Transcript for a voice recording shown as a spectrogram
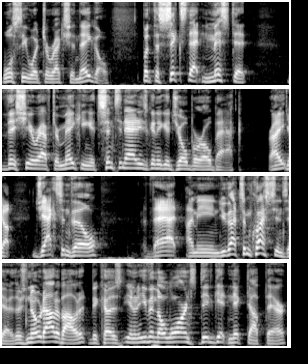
we'll see what direction they go. But the six that missed it this year after making it, Cincinnati's going to get Joe Burrow back, right? Yep. Jacksonville that I mean, you got some questions there. There's no doubt about it because you know even though Lawrence did get nicked up there,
